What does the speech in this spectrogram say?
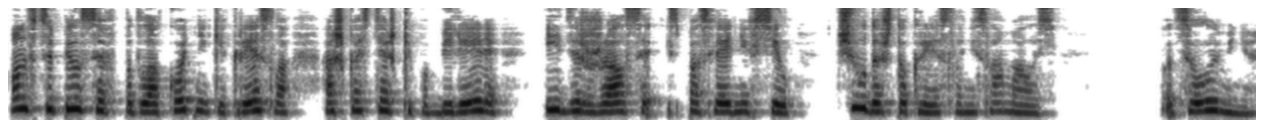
Он вцепился в подлокотники кресла, аж костяшки побелели, и держался из последних сил. Чудо, что кресло не сломалось. «Поцелуй меня».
